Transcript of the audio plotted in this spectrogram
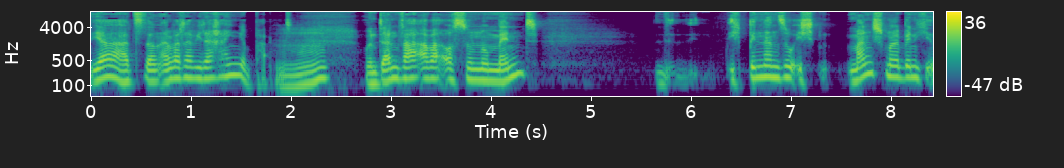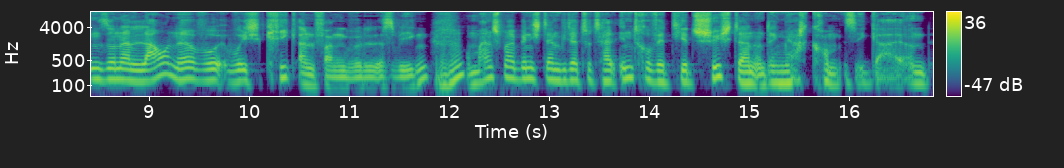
ja, hat es dann einfach da wieder reingepackt. Und dann war aber auch so ein Moment, ich bin dann so, ich manchmal bin ich in so einer Laune, wo, wo ich Krieg anfangen würde deswegen. Und manchmal bin ich dann wieder total introvertiert, schüchtern und denke mir, ach komm, ist egal. Und,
